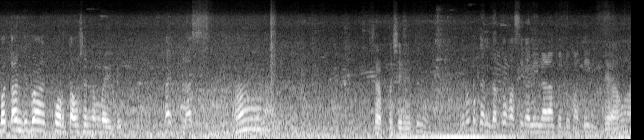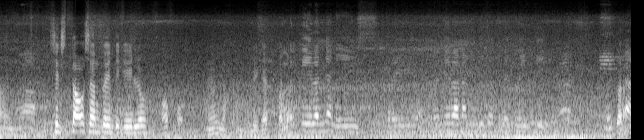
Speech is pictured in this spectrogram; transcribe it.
Bataan, di ba? 4,000 lang may 5 plus. Ah. Sarap kasi nito. Pero maganda to kasi kanina lang to dumating. Kaya nga. Ah, 6,000, 20 kilo. opo. Ayun, laki. Bigat Ang pala. retilan yan is 3, retilan namin dito 320. Ito na,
